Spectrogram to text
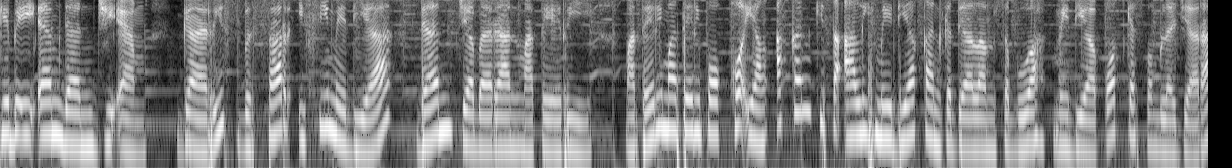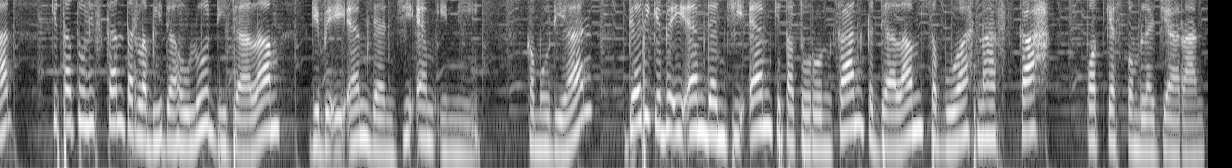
GBIM dan GM, garis besar isi media dan jabaran materi. Materi-materi pokok yang akan kita alih mediakan ke dalam sebuah media podcast pembelajaran, kita tuliskan terlebih dahulu di dalam GBIM dan GM ini. Kemudian dari GBIM dan GM kita turunkan ke dalam sebuah naskah podcast pembelajaran.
